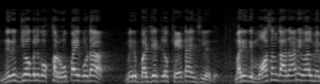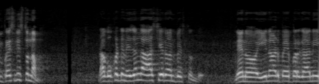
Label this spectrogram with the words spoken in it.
నిరుద్యోగులకు ఒక్క రూపాయి కూడా మీరు బడ్జెట్లో కేటాయించలేదు. మరి ఇది మోసం కాదా అని ఇవాళ మేము ప్రశ్నిస్తున్నాం. నాకు ఒకటి నిజంగా ఆశ్చర్యం అనిపిస్తుంది. నేను ఈనాడు పేపర్ కానీ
